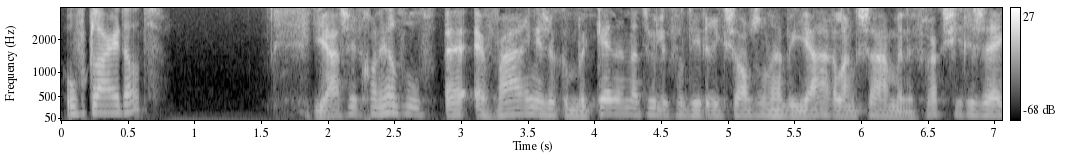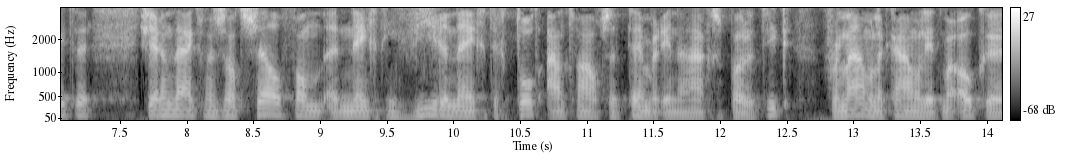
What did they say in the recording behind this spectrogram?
Hoe verklaar je dat? Ja, ze heeft gewoon heel veel uh, ervaring. Is ook een bekende natuurlijk van Diederik Samson. Hebben jarenlang samen in de fractie gezeten. Sharon Dijksma zat zelf van uh, 1994 tot aan 12 september in de Haagse politiek. Voornamelijk Kamerlid, maar ook uh,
